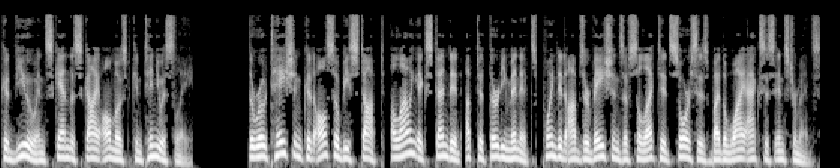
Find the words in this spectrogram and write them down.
could view and scan the sky almost continuously. The rotation could also be stopped, allowing extended up to 30 minutes pointed observations of selected sources by the y-axis instruments.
